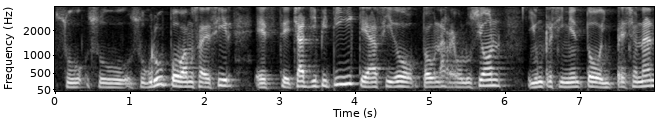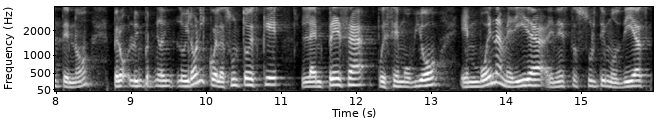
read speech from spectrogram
su, su, grupo, vamos a decir, este ChatGPT, que ha sido toda una revolución y un crecimiento impresionante, ¿no? Pero lo, irónico del asunto es que la empresa pues se movió en buena medida en estos últimos días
